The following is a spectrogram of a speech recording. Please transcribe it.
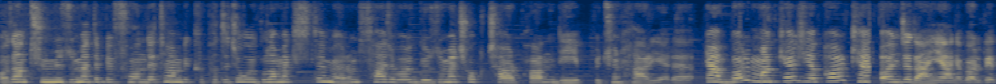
O yüzden tüm yüzüme de bir fondöten, bir kapatıcı uygulamak istemiyorum. Sadece böyle gözüme çok çarpan deyip bütün her yere. Yani böyle makyaj yaparken önceden yani böyle bir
